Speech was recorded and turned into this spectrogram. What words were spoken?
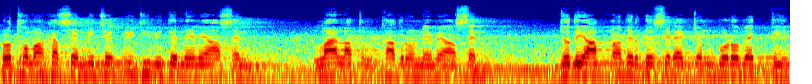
প্রথম আকাশে, নিচে পৃথিবীতে নেমে আসেন লায়লাতুল কাদরও নেমে আসেন। যদি আপনাদের দেশের একজন বড় ব্যক্তি,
